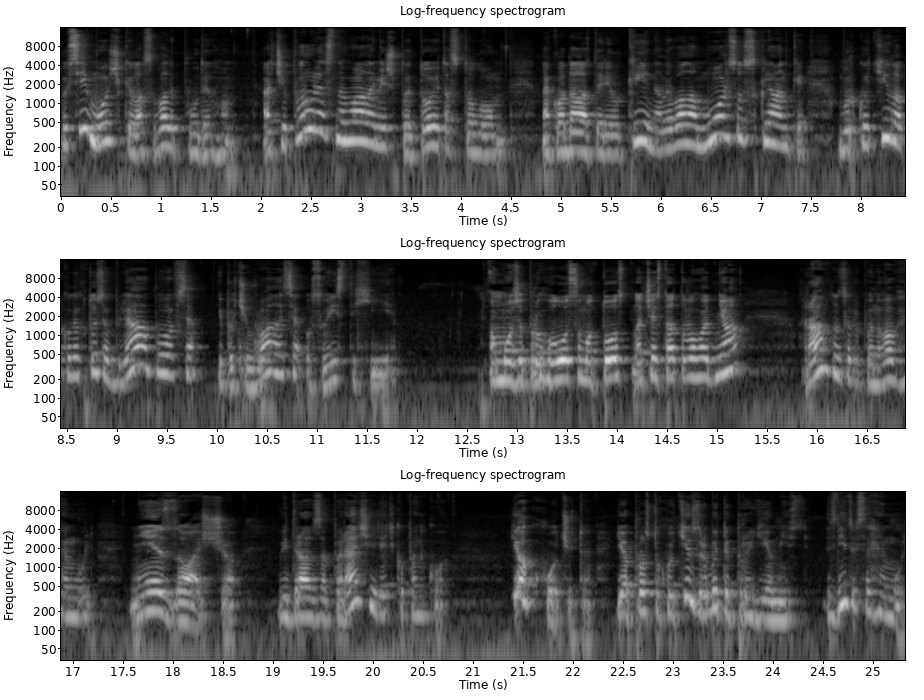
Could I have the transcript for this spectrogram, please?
Усі мовчки ласували пудингом, а Чіпуруля снувала між плитою та столом, накладала тарілки, наливала морсу в склянки, буркотіла, коли хтось обляпувався і почувалася у своїй стихії. А може, проголосимо тост на честь татового дня? раптом запропонував Гемуль. Ні за що, відразу заперечив дядько Панько. Як хочете, я просто хотів зробити приємність, знітився Гемуль.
